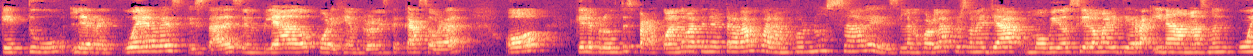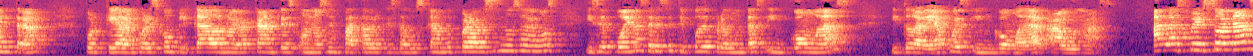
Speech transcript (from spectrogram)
que tú le recuerdes que está desempleado, por ejemplo, en este caso, ¿verdad? O que le preguntes para cuándo va a tener trabajo, a lo mejor no sabes, a lo mejor la persona ya movió cielo, mar y tierra y nada más no encuentra porque a lo mejor es complicado, no hay vacantes o no se empata lo que está buscando, pero a veces no sabemos y se pueden hacer este tipo de preguntas incómodas y todavía pues incomodar aún más. A las personas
